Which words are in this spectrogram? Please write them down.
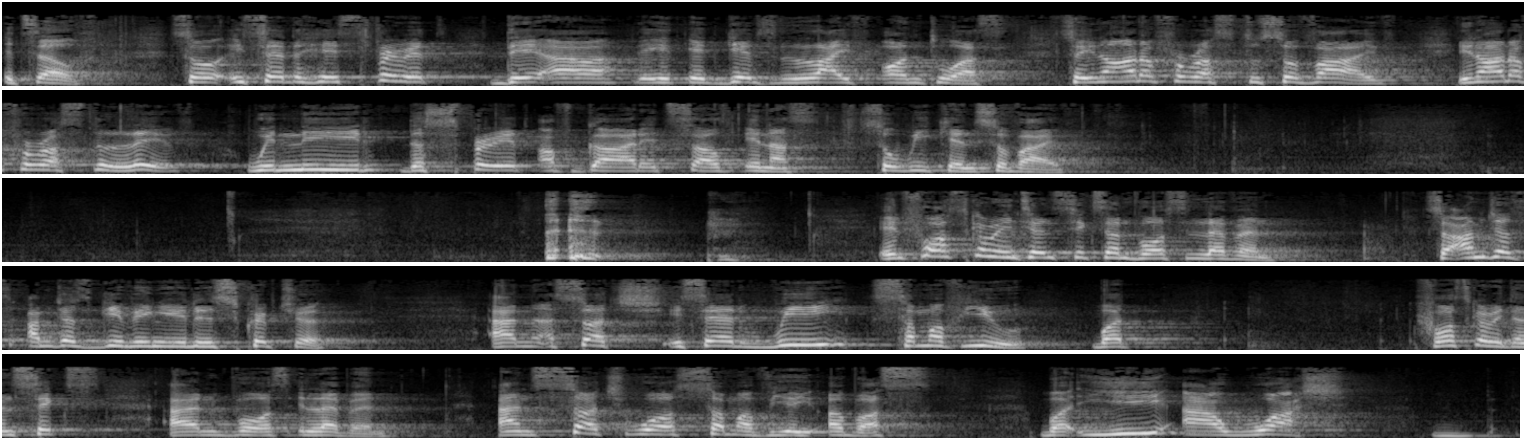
itself. So it said his spirit, they are, it, it gives life unto us. So in order for us to survive, in order for us to live, we need the spirit of God itself in us so we can survive. In 1 Corinthians 6 and verse 11, so I'm just, I'm just giving you this scripture. And as such, he said, we, some of you, but 1 Corinthians 6 and verse 11, and such were some of you of us, but ye are washed,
